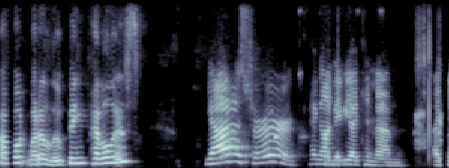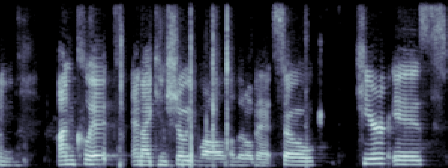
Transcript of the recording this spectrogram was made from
about what a looping pedal is? Yeah, sure. Hang on, maybe I can um, I can unclip and I can show you all a little bit. So here is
